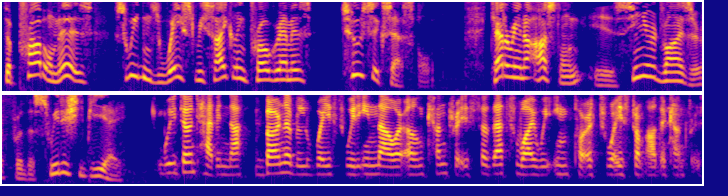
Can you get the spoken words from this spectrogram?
The problem is, Sweden's waste recycling program is too successful. Katarina Ostlund is senior advisor for the Swedish EPA we don't have enough burnable waste within our own country, so that's why we import waste from other countries.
